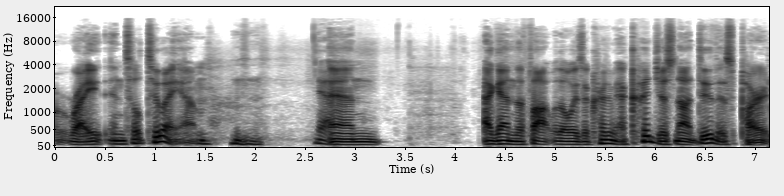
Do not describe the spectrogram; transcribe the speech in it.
write until two a.m. Mm-hmm. Yeah. And again, the thought would always occur to me: I could just not do this part.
